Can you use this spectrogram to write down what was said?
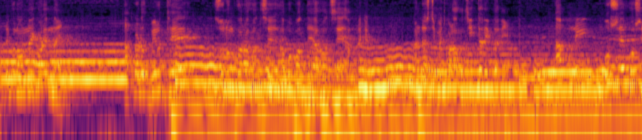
আপনি কোনো অন্যায় করেন নাই। আপনার বিরুদ্ধে জুলুম করা হচ্ছে, অপবাদ দেওয়া হচ্ছে, আপনাকে আন্ডারস্টিমেট করা হচ্ছে, ইত্যাদি ইত্যাদি। আপনি বসে বসে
